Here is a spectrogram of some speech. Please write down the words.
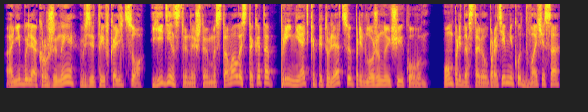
Они были окружены, взяты в кольцо. Единственное Единственное, что им оставалось, так это принять капитуляцию, предложенную Чайковым. Он предоставил противнику два часа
